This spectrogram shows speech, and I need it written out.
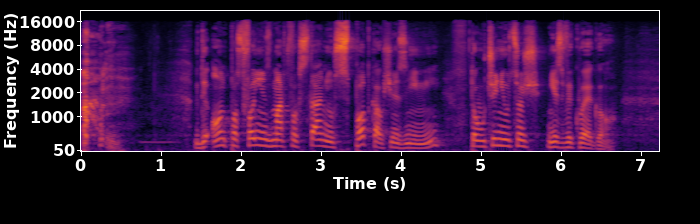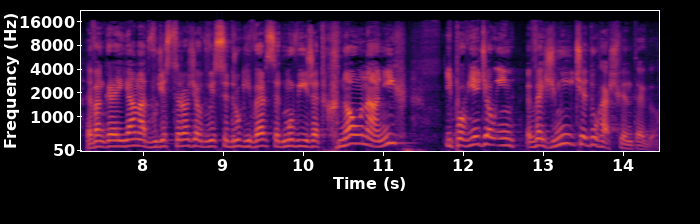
Gdy on po swoim zmartwychwstaniu spotkał się z nimi, to uczynił coś niezwykłego. Ewangelia Jana, 20 rozdział, 22 werset mówi, że tchnął na nich i powiedział im: Weźmijcie Ducha Świętego.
